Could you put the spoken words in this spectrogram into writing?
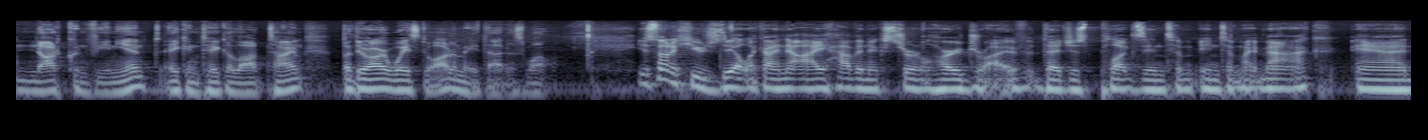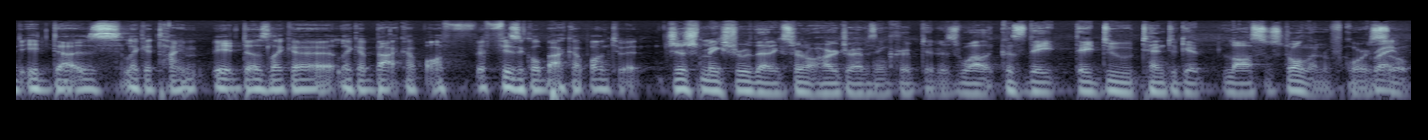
not convenient. It can take a lot of time, but there are ways to automate that as well. It's not a huge deal. Like I I have an external hard drive that just plugs into into my Mac, and it does like a time. It does like a like a backup off a physical backup onto it. Just make sure that external hard drive is encrypted as well, because they, they do tend to get lost or stolen, of course. Right. So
